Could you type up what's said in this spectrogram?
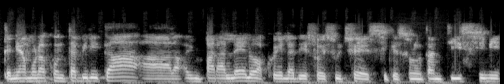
teniamo una contabilità a, in parallelo a quella dei suoi successi, che sono tantissimi.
